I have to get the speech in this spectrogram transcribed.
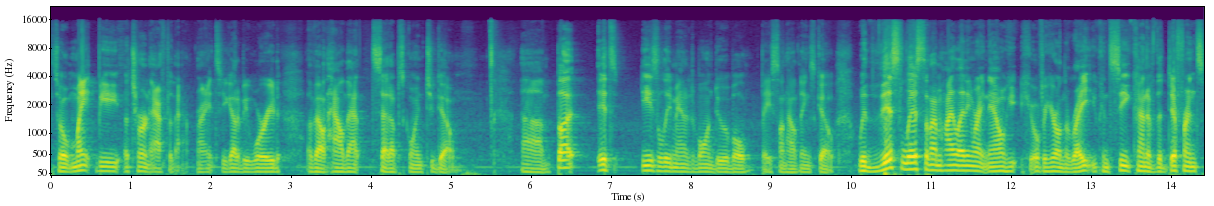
So it might be a turn after that, right? So you got to be worried about how that setup's going to go. Um, but it's easily manageable and doable based on how things go. With this list that I'm highlighting right now he, over here on the right, you can see kind of the difference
